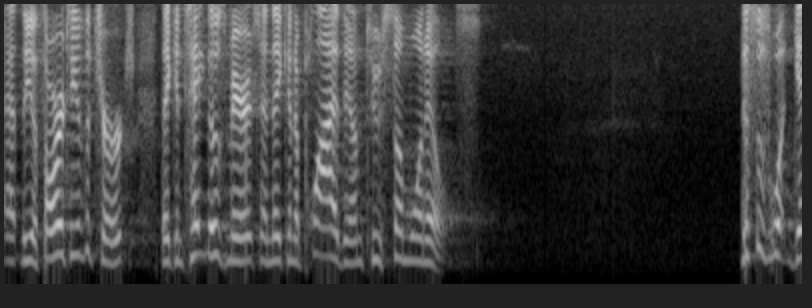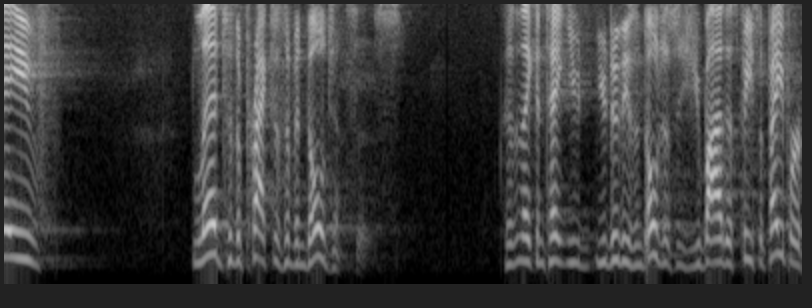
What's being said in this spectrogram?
at the authority of the church, they can take those merits and they can apply them to someone else. This is what gave, led to the practice of indulgences. Because then they can take, you, you do these indulgences, you buy this piece of paper,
